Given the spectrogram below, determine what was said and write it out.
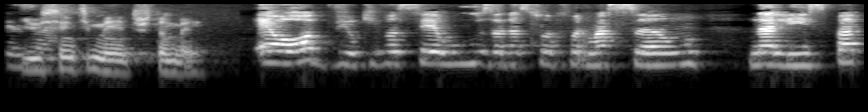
Exato. E os sentimentos também. É óbvio que você usa da sua formação na LISPA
